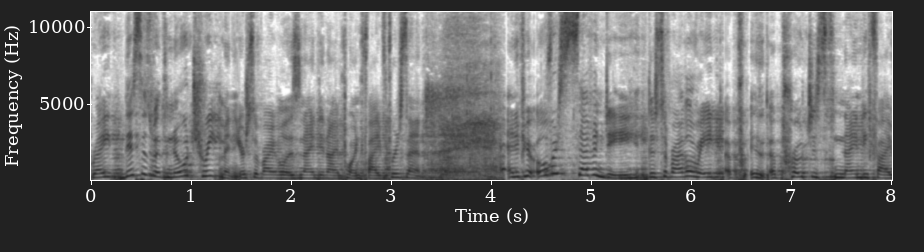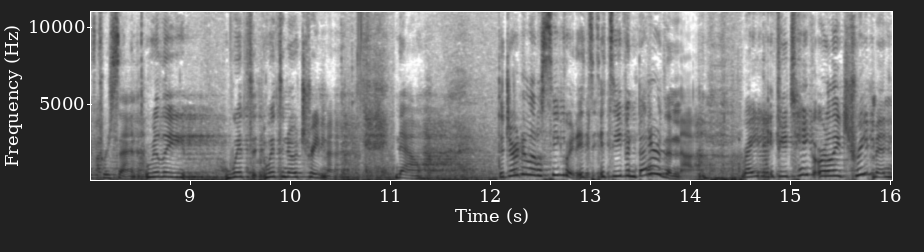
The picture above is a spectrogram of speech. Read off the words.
right? This is with no treatment, your survival is 99.5%. And if you're over 70, the survival rate approaches 95%, really with with no treatment. Now, the dirty little secret, it's it's even better than that, right? If you take early treatment,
